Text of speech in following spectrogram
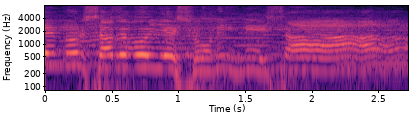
એનો સર્વો એ સુણી નિશાદ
